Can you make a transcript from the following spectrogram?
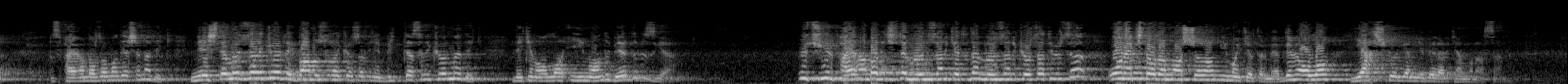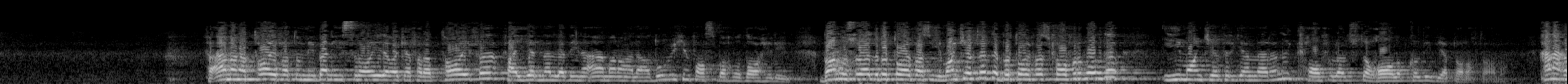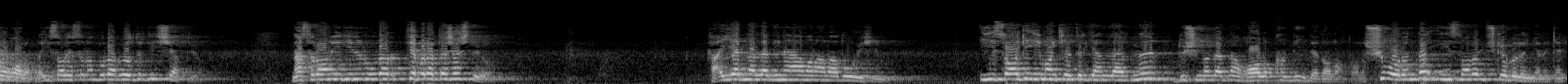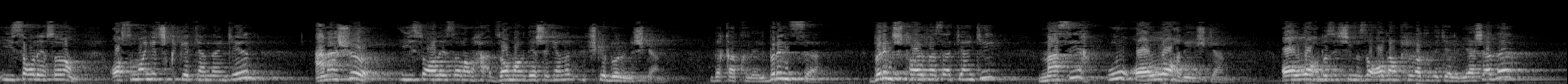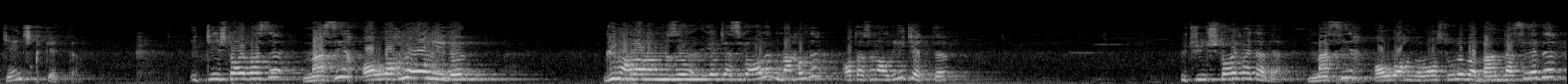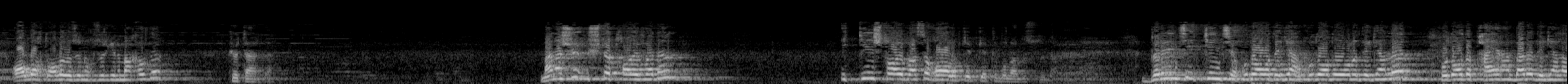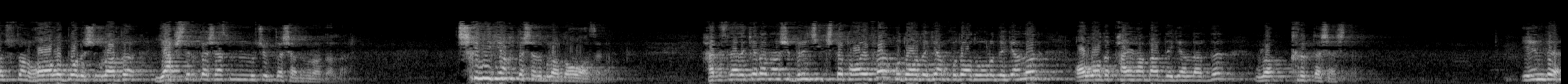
Biz payg'ambar zamonida yashamadik. Nechta mo'jizani ko'rdik? Banu Sura ko'rsatgan bittasini ko'rmadik. Lekin Alloh iymonni berdi bizga. 3 yil payg'ambar ichida mo'jizani ketidan mo'jizani ko'rsatib yursa, 12 ta odamni oshiqchadan iymon keltirmayapti. Demak, Alloh yaxshi ko'rganiga berar ekan bu narsani. فآمنت طائفة من بني إسرائيل وكفرت طائفة فأيدنا الذين آمنوا على عدوهم فأصبحوا ظاهرين. Banu Isroilda bir toifasi iymon keltirdi, bir toifasi kofir bo'ldi. Iymon keltirganlarini kofirlar ustida g'olib qildik, deyapti Alloh taolo. Qanaqa qilib g'olib qildi? Iso alayhisalom ular o'ldirdi deyishyapti-yu. Nasroniy dinini ular tepalab tashlashdi-yu. فأيدنا الذين آمنوا على عدوهم Isoga iymon keltirganlarni dushmanlardan g'olib qildik dedi Alloh taolo. Shu o'rinda insonlar uchga bo'lingan ekan. Iso alayhisalom osmonga chiqib ketgandan keyin ana shu Iso alayhisalom zamonida yashaganlar uchga bo'linishgan. Diqqat qilaylik. Birinchisi, birinchi toifasi aytganki, Masih u Alloh deyishgan. Alloh biz ichimizda odam suratida kelib yashadi, keyin chiqib ketdi. Ikkinchi toifasi Masih Allohni o'g'li edi. Gunohlarimizni yelkasiga olib, nima qildi? Otasini oldiga ketdi. Uchinchi toifa aytadi. Masih Allohning rasuli va bandasi edi. Alloh taolo o'zini huzuriga nima qildi? Ko'tardi. Mana shu 3 ta toifadan ikkinchi toifasi g'olib kelib ketdi bular ustida. Birinchi, ikkinchi Xudo degan, Xudo o'g'li deganlar, Xudoda payg'ambari deganlar ustidan g'olib bo'lish, ularni yapishtirib tashlashni o'chirib tashladi birodarlar. Chiqmaydigan qilib tashladi bularning ovozini. Hadislarda keladi, mana shu birinchi ikkita toifa Xudo degan, Xudoning o'g'li deganlar, Allohda payg'ambar deganlarni ular qirib tashlashdi. Endi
